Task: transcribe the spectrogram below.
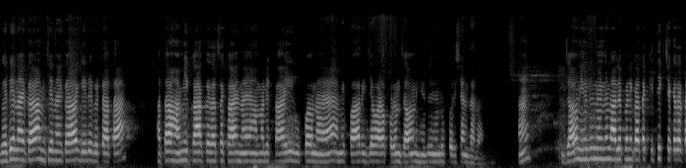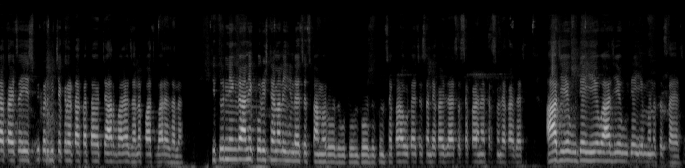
गदे नाही का आमचे नाही का गेले बेटा आता. आता आम्ही का करायचं काय नाही आम्हाला काही उपाय नाही. आहे आम्ही पार इजावाडापर्यंत जाऊन हिंडून हिंडून परेशान झालो हा? जाऊन हिंडून हिंडून आले पण का आता किती चक्र टाकायचं? एस पी कडे बी चक्र टाकता चार बाऱ्या झाला पाच बाऱ्या झाला. तिथून निघलं अनेक पोलीस ठाण्याला हिंडायचंच काम रोज उठून रोज उठून. सकाळ उठायचं संध्याकाळी जायचं सकाळ नाही तर संध्याकाळी जायचं. आज ये उद्या ये आज ये उद्या ये म्हणतच राहायचं.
